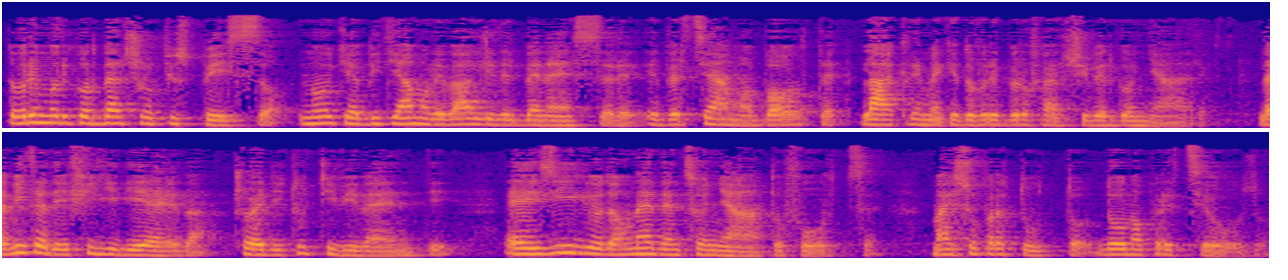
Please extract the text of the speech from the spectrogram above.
Dovremmo ricordarcelo più spesso, noi che abitiamo le valli del benessere e versiamo a volte lacrime che dovrebbero farci vergognare. La vita dei figli di Eva, cioè di tutti i viventi, è esilio da un Eden sognato, forse, ma è soprattutto dono prezioso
